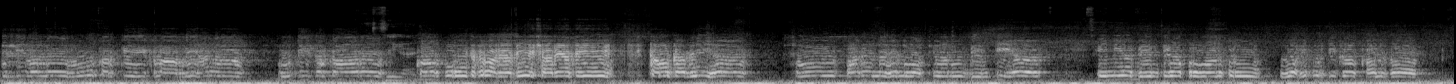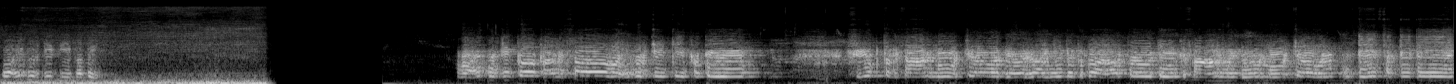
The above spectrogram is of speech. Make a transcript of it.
ਦਿੱਲੀ ਵੱਲ ਰੋਹ ਕਰਕੇ ਖਿਲਾਰਨੇ ਹਨ। ਮੋਦੀ ਸਰਕਾਰ। ਕਾਰਪੋਰੇਟ ਘਰਾਣਿਆਂ ਦੇ ਇਸ਼ਾਰਿਆਂ ਤੇ ਕੰਮ ਕਰ ਰਹੀ ਹੈ। ਸੋ ਸਾਰੇ ਨਗਰ ਨਿਵਾਸੀਆਂ ਨੂੰ ਬੇਨਤੀ ਹੈ ਇੰਨੀਆਂ ਬੇਨਤੀਆਂ ਪ੍ਰਵਾਨ ਕਰੋ। ਵਾਹਿਗੁਰੂ ਜੀ ਕਾ ਖਾਲਸਾ ਵਾਹਿਗੁਰੂ ਜੀ ਕੀ ਫਤਿਹ। ਵਾਹਿਗੁਰੂ ਜੀ ਕਾ ਖਾਲਸਾ ਵਾਹਿਗੁਰੂ ਜੀ ਕੀ ਫਤਿਹ। ਸੰਯੁਕਤ ਕਿਸਾਨ ਮੋਰਚਾ ਗੈਰ ਰਾਜਨੀਤਿਕ ਭਾਰਤ ਤੇ ਕਿਸਾਨ ਮਜ਼ਦੂਰ ਮੋਰਚਾ ਦੇ ਸੱਦੇ ਤੇ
